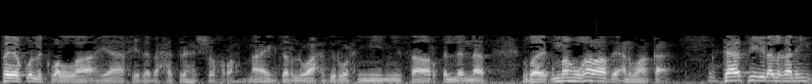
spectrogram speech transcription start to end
فيقول لك والله يا أخي ذبحت له الشهرة ما يقدر الواحد يروح يمين يسار إلا الناس يضايق. ما هو راضي عن واقع. تأتي إلى الغني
